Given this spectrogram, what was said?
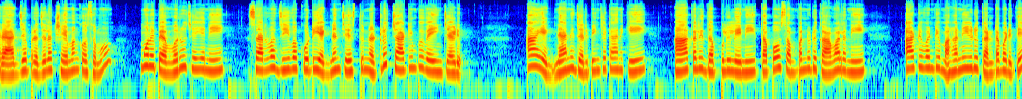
రాజ్య ప్రజల క్షేమం కోసము మునిపెవ్వరూ చేయని సర్వజీవకోటి యజ్ఞం చేస్తున్నట్లు చాటింపు వేయించాడు. ఆ యజ్ఞాన్ని జరిపించటానికి ఆకలి దప్పులు లేని తపో సంపన్నుడు కావాలని అటువంటి మహనీయుడు కంటబడితే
